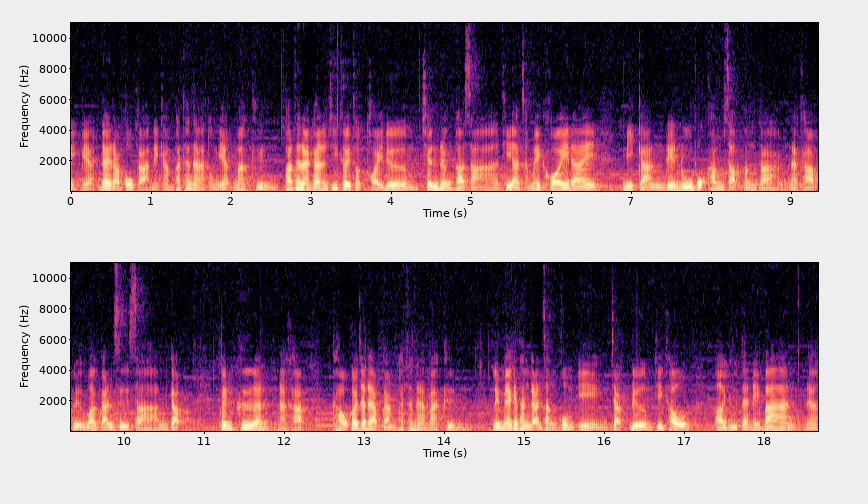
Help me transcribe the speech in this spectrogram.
ด็กๆเนี่ยได้รับโอกาสในการพัฒนาตรงนี้มากขึ้น พัฒนาการที่เคยถดถอยเดิม เช่นเรื่องภาษาที่อาจจะไม่ค่อยได้มีการเรียนรู้พวกคำศัพท์ต่างๆนะครับหรือว่าการสื่อสารกับเพื่อนๆนะครับเขาก็จะได้รับการพัฒนามากขึ้น หรือแม้กระทั่งด้านสังคมเองจากเดิมที่เขา อยู่แต่ในบ้านนะ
